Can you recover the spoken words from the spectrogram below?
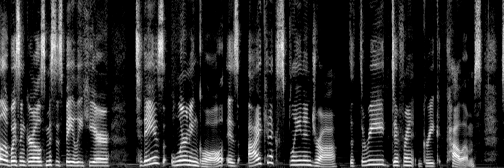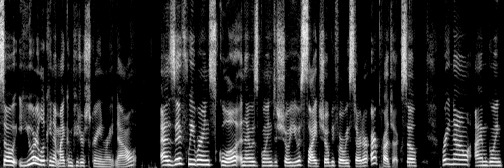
Hello, boys and girls. Mrs. Bailey here. Today's learning goal is I can explain and draw the three different Greek columns. So you are looking at my computer screen right now as if we were in school and I was going to show you a slideshow before we start our art project. So right now I'm going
